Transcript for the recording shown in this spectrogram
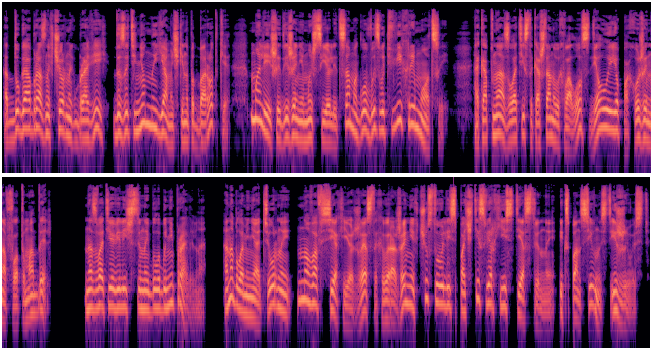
От дугообразных черных бровей до затененной ямочки на подбородке малейшее движение мышц ее лица могло вызвать вихрь эмоций, а копна золотисто-каштановых волос делала ее похожей на фотомодель. Назвать ее величественной было бы неправильно. Она была миниатюрной, но во всех ее жестах и выражениях чувствовались почти сверхъестественные экспансивность и живость.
